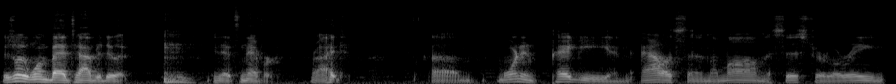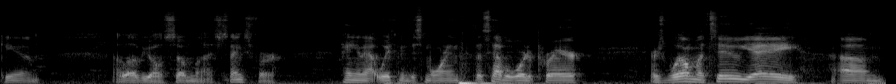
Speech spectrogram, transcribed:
there's only one bad time to do it, and that's never, right? Um, morning, Peggy and Allison, my mom, my sister, Lorene, Kim. I love you all so much. Thanks for hanging out with me this morning. Let's have a word of prayer. There's Wilma too. Yay. Um,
